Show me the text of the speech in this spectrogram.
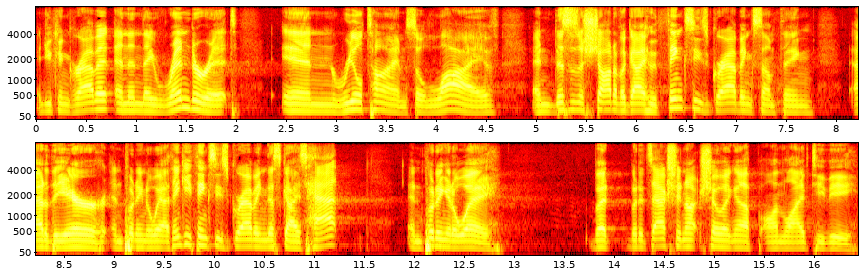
and you can grab it, and then they render it in real time, so live. And this is a shot of a guy who thinks he's grabbing something out of the air and putting it away. I think he thinks he's grabbing this guy's hat and putting it away, but but it's actually not showing up on live TV.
